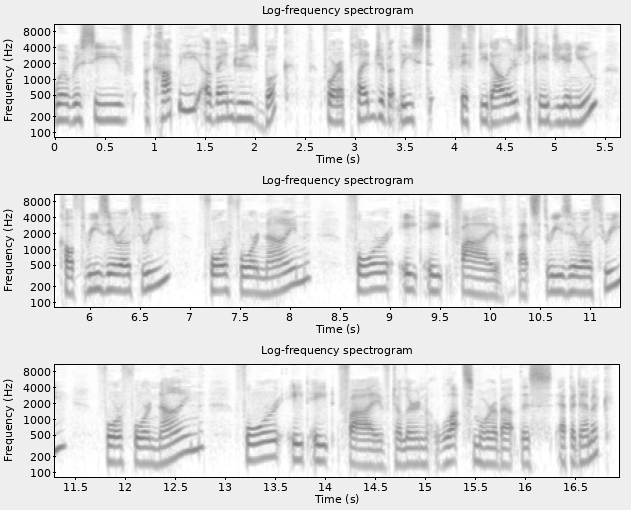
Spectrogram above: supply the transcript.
will receive a copy of Andrew's book for a pledge of at least $50 to KGNU. Call 303 449 4885. That's 303 449 4885 to learn lots more about this epidemic.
